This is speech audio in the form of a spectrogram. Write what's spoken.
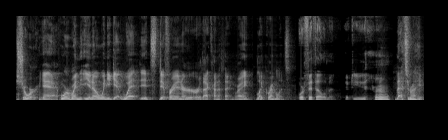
Sure, yeah. Or when, you know, when you get wet, it's different or, or that kind of thing, right? Like gremlins. Or Fifth Element. You That's right.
